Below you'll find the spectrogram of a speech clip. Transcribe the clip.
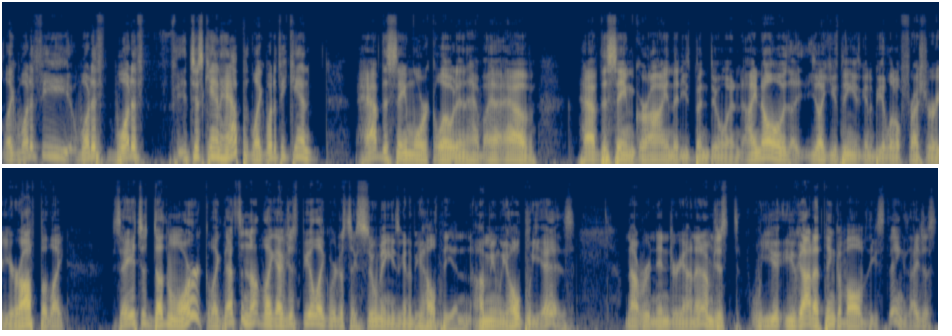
like, what if he, what if, what if it just can't happen? Like, what if he can't have the same workload and have have have the same grind that he's been doing? I know, you- like, you think he's going to be a little fresher a year off, but like. Say it just doesn't work. Like that's enough. Like I just feel like we're just assuming he's going to be healthy, and I mean we hope he is not rooting injury on it. I'm just you you got to think of all of these things. I just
